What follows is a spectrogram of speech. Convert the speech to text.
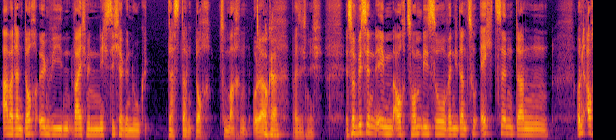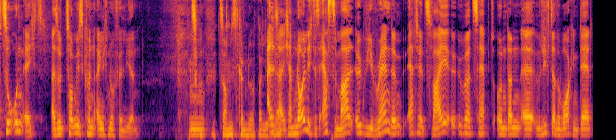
aber dann doch irgendwie war ich mir nicht sicher genug, das dann doch zu machen oder Okay. weiß ich nicht. Ist so ein bisschen eben auch Zombies so, wenn die dann zu echt sind, dann und auch zu unecht. Also Zombies können eigentlich nur verlieren. Zombies können nur verlieren. Alter, ja. ich habe neulich das erste Mal irgendwie random RTL 2 äh, überzappt und dann äh, lief da The Walking Dead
